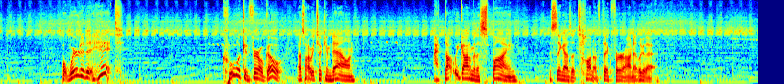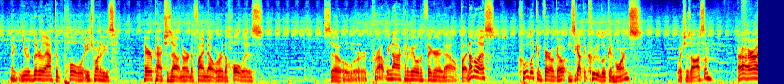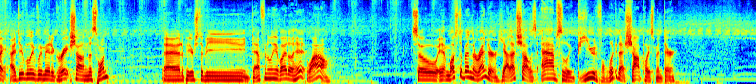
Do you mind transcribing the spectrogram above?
But where did it hit? Cool looking feral goat. That's why we took him down. I thought we got him in the spine. This thing has a ton of thick fur on it. Look at that. Like you would literally have to pull each one of these hair patches out in order to find out where the hole is. So we're probably not going to be able to figure it out. But nonetheless, cool looking feral goat. He's got the kudu looking horns, which is awesome. All right, I do believe we made a great shot on this one. That appears to be definitely a vital hit. Wow. So it must have been the render. Yeah, that shot was absolutely beautiful. Look at that shot placement there.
